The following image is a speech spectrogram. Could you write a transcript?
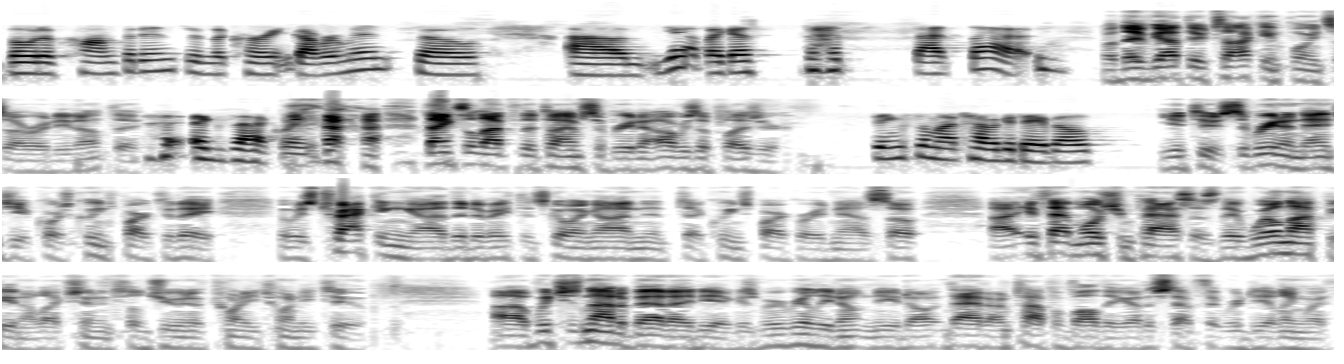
vote of confidence in the current government. So, um, yeah, I guess that's that's that. Well, they've got their talking points already, don't they? exactly. Thanks a lot for the time, Sabrina. Always a pleasure. Thanks so much. Have a good day, Bill. You too. Sabrina Nanji, of course, Queen's Park today, who is tracking uh, the debate that's going on at uh, Queen's Park right now. So uh, if that motion passes, there will not be an election until June of 2022, uh, which is not a bad idea because we really don't need all that on top of all the other stuff that we're dealing with.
